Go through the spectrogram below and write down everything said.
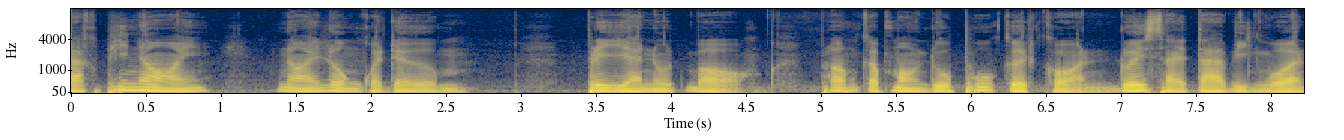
รักพี่น้อย น้อยลงกว่าเดิม ปริยานุชบอก พร้อมกับมองดูผู้เกิดก่อนด้วยสายตาวิงวอน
